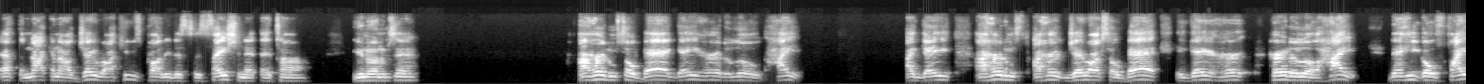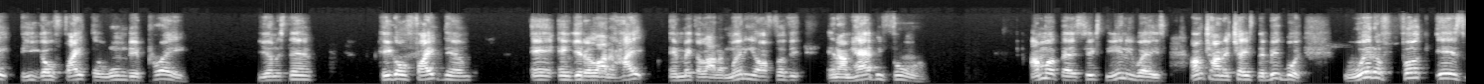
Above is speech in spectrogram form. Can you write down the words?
after knocking out J Rock. He was probably the sensation at that time. You know what I'm saying? I heard him so bad, Gay Hurd a little hype. I gave, I heard him, I heard J Rock so bad, it gave her Hurd a little hype. Then he go fight, he go fight the wounded prey. You understand? He go fight them and, and get a lot of hype and make a lot of money off of it. And I'm happy for him. I'm up at 60 anyways. I'm trying to chase the big boy. Where the fuck is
